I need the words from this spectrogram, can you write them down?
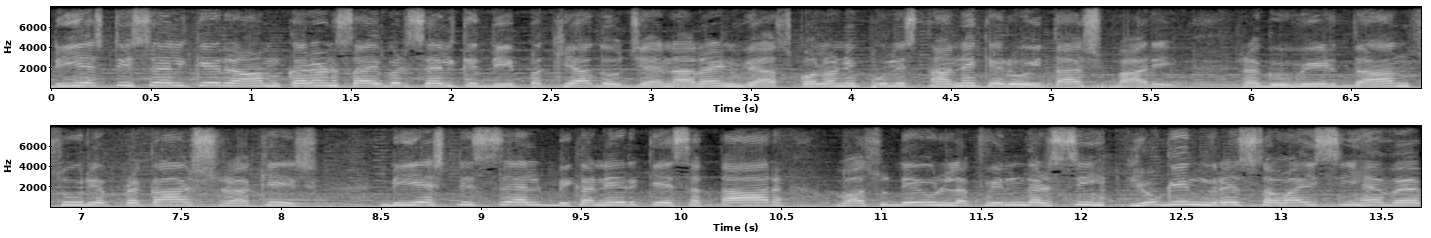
डीएसटी सेल के रामकरण, साइबर सेल के दीपक यादव, जयनारायण व्यास कॉलोनी पुलिस थाने के रोहिताश भारी, रघुवीर दान सूर्य प्रकाश राकेश, डीएसटी सेल बीकानेर के सतार, वासुदेव लखविंदर सिंह, योगेंद्र सवाई सिंह व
